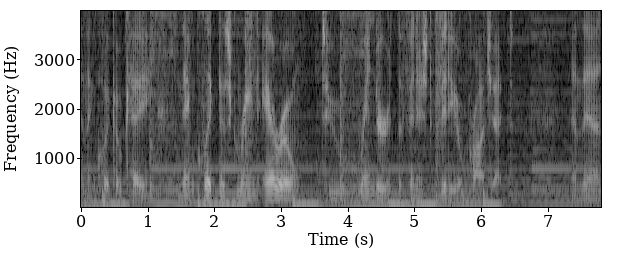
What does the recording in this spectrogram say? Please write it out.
and then click OK and then click this green arrow to render the finished video project and then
